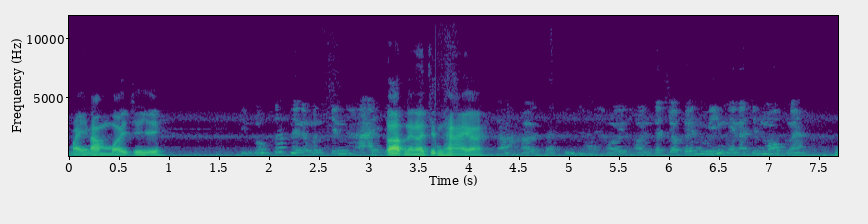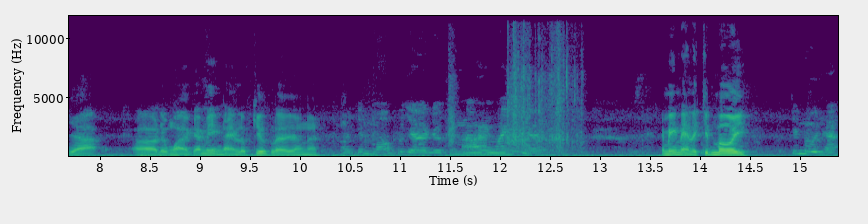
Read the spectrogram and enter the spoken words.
mấy năm rồi chứ gì Tết này là mình 92 rồi. Tết này nó 92 rồi Đó, ờ, Tết 92. Hồi, hồi người ta cho cái miếng này là 91 nè. dạ ờ, đúng rồi cái miếng này lúc trước là nè Hồi 91 bây giờ được năm mấy rồi. cái miếng này là 90 90 hả?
